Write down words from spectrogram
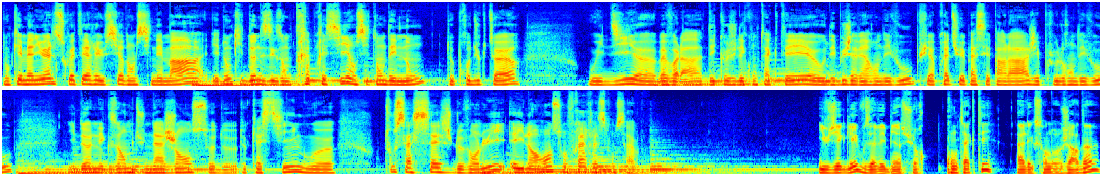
Donc Emmanuel souhaitait réussir dans le cinéma, et donc il donne des exemples très précis en citant des noms de producteurs, où il dit, euh, ben voilà, dès que je l'ai contacté, euh, au début j'avais un rendez-vous, puis après tu es passé par là, j'ai plus le rendez-vous. Il donne l'exemple d'une agence de, casting où, tout s'assèche devant lui et il en rend son frère responsable. Yves Jéglet, vous avez bien sûr contacté Alexandre Jardin.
